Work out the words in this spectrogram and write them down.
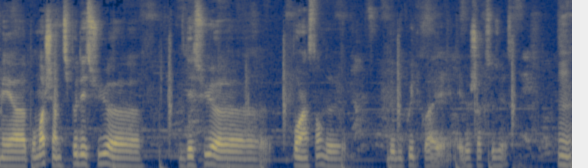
Mais euh, pour moi, je suis un petit peu déçu, déçu pour l'instant de, de Liquid quoi, et, de Shox aux US. Mhm.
